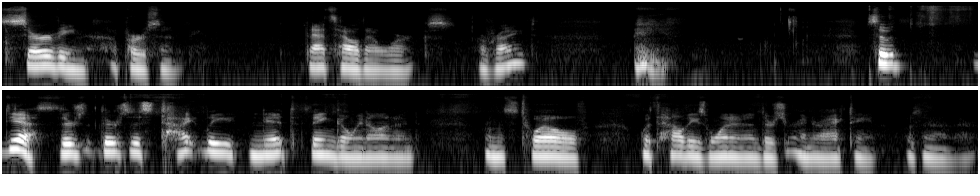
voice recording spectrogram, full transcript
serving a person. That's how that works. All right? so yes, there's there's this tightly knit thing going on in Romans 12 with how these one another's are interacting with one another.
